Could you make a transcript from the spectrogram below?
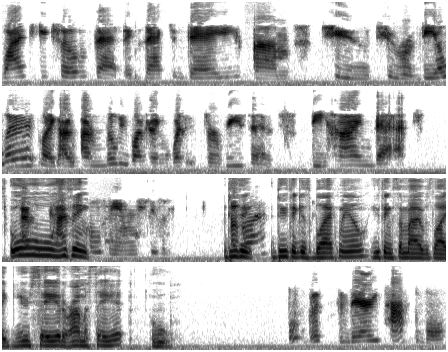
why she chose that exact day um, to to reveal it. Like, I, I'm really wondering what is the reason behind that. Ooh, you think? do you think? Do you think it's blackmail? You think somebody was like, "You say it or I'ma say it"? Ooh. It's very possible.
